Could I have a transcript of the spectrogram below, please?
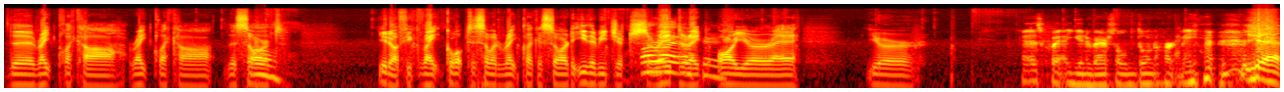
the right clicker, right clicker, the sword. Oh. You know, if you right go up to someone, right click a sword, it either means you're right, surrendering okay. or you're uh, you're It is quite a universal. Don't hurt me. yeah.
